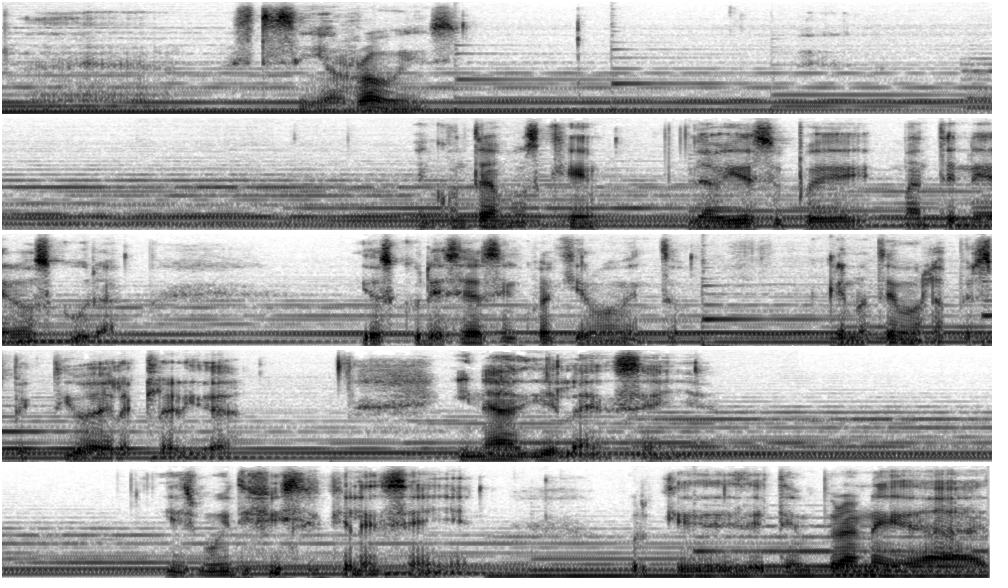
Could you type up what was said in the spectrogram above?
eh, este señor Robbins. Encontramos que la vida se puede mantener oscura y oscurecerse en cualquier momento, que no tenemos la perspectiva de la claridad y nadie la enseña. Y es muy difícil que la enseñen, porque desde temprana edad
